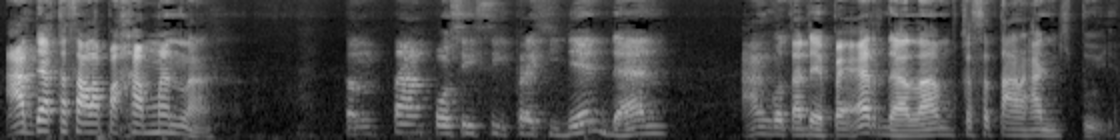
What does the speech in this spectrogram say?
ada kesalahpahaman lah tentang posisi presiden dan anggota DPR dalam kesetaraan gitu ya.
